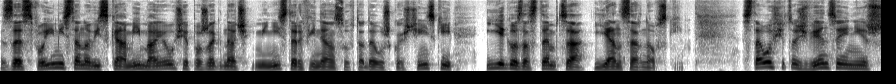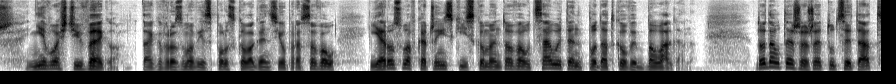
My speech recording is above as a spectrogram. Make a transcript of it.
Ze swoimi stanowiskami mają się pożegnać minister finansów Tadeusz Kościński i jego zastępca Jan Sarnowski. Stało się coś więcej niż niewłaściwego. Tak w rozmowie z Polską Agencją Prasową Jarosław Kaczyński skomentował cały ten podatkowy bałagan. Dodał też, że tu cytat:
